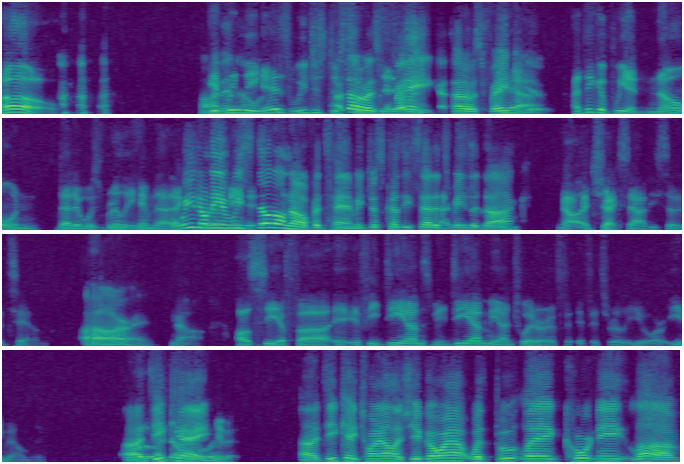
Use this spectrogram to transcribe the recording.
Oh, I it really know. is. We just I assumed thought it was fake. I thought it was fake Yeah. you. I think if we had known that it was really him, that Well, we don't even. We it- still don't know if it's him. He just because he said it's That's me, the true. doc. No, it checks out. He said it's him. Oh, all right. No, I'll see if uh if he DMs me. DM me on Twitter if if it's really you, or email me. Uh, Otherwise, I won't DK. believe it. Uh, DK, twenty dollars. You go out with bootleg Courtney Love,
